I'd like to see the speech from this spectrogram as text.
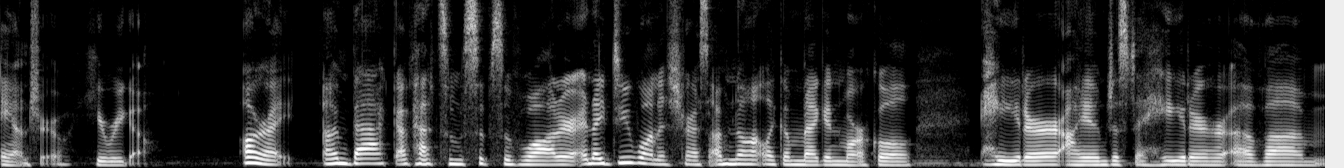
Andrew. Here we go. All right. I'm back. I've had some sips of water. And I do want to stress I'm not like a Meghan Markle hater. I am just a hater of, um,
